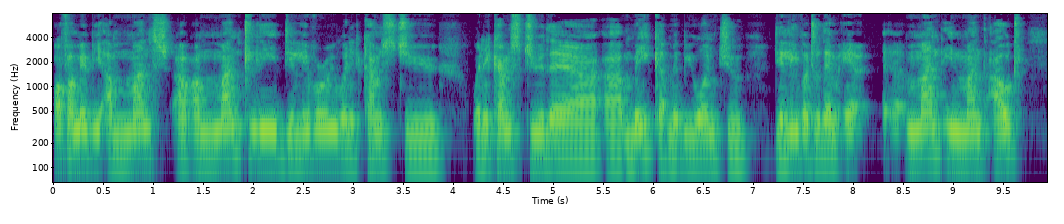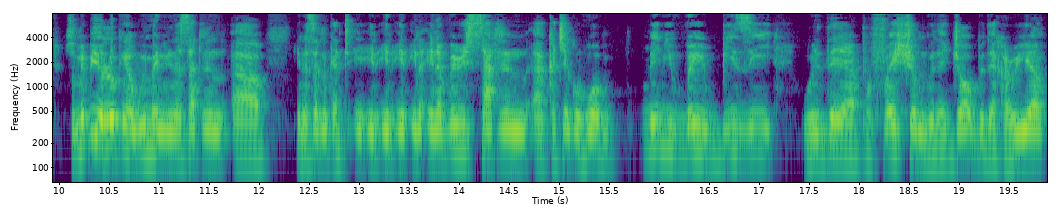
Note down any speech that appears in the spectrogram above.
offer maybe a month a monthly delivery when it comes to when it comes to their uh, makeup. Maybe you want to deliver to them a, a month in month out. So maybe you're looking at women in a certain uh, in a certain in, in, in, in a very certain uh, category who are maybe very busy with their profession, with their job, with their career.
